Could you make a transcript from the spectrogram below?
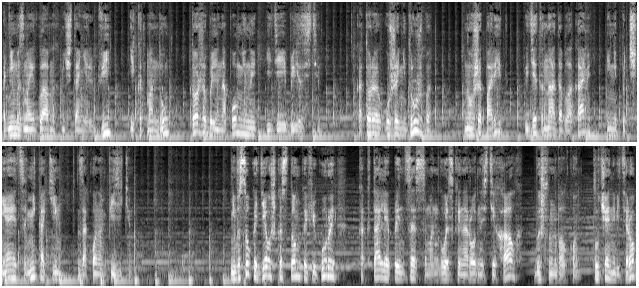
Одним из моих главных мечтаний любви и Катманду тоже были наполнены идеей близости, которая уже не дружба, но уже парит где-то над облаками и не подчиняется никаким законам физики. Невысокая девушка с тонкой фигурой, как талия принцессы монгольской народности Халх, вышла на балкон. Случайный ветерок,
